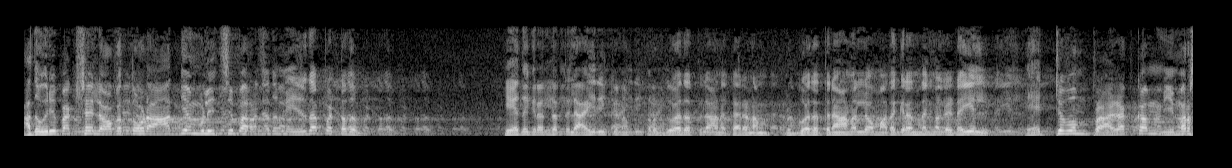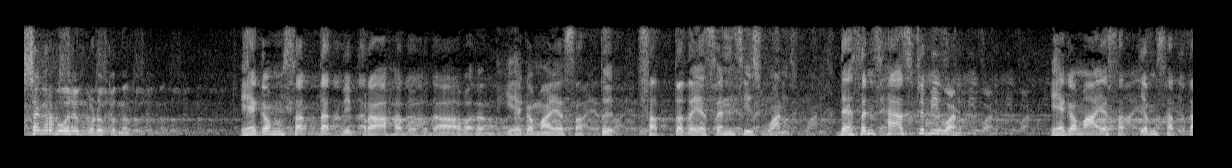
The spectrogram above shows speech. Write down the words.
അത് ഒരു പക്ഷേ ലോകത്തോട് ആദ്യം വിളിച്ചു പറഞ്ഞതും എഴുതപ്പെട്ടതും ഏത് ഗ്രന്ഥത്തിലായിരിക്കണം? ഋഗ്വേദത്തിലാണ്. കാരണം ഋഗ്വേദത്തിനാണല്ലോ മതഗ്രന്ഥങ്ങളുടെ ഇടയിൽ ഏറ്റവും പഴക്കം വിമർശകർ പോലും കൊടുക്കുന്നത്. ഏകം സത്തത് വിപ്രാഹ ബഹുദാ വദന്തി. ഏകമായ സത്ത് സത്ത് the essence is one. The essence has to be one. ഏകമായ സത്യം സത്ത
